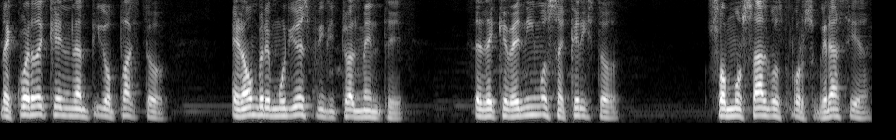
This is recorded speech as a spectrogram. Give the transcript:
Recuerda que en el Antiguo Pacto el hombre murió espiritualmente. Desde que venimos a Cristo, somos salvos por su gracia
